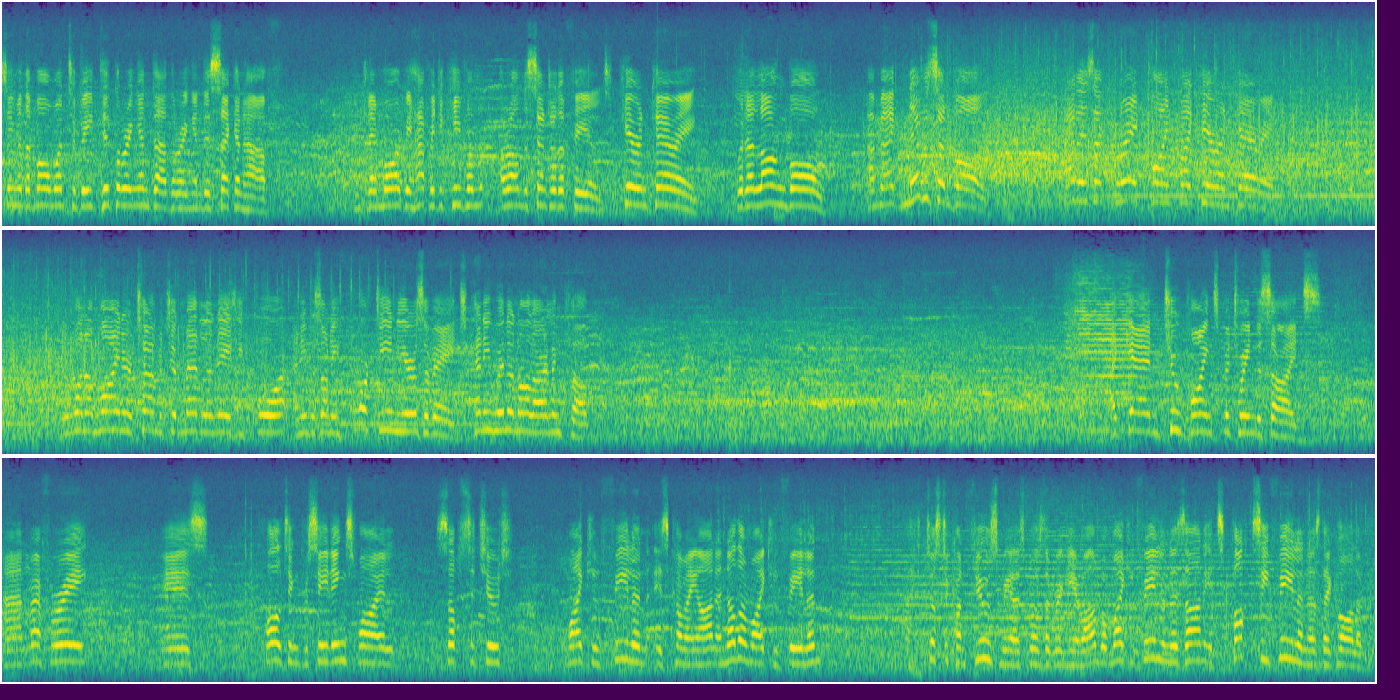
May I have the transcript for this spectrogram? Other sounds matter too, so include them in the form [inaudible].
seem at the moment to be dithering and dithering in this second half. And Glenmore will be happy to keep him around the centre of the field. Kieran Carey with a long ball, a magnificent ball. That is a great point by Kieran Carey. He won a minor championship medal in 84 and he was only 14 years of age. Can he win an All-Ireland club? Again, two points between the sides. And referee is halting proceedings while substitute Michael Phelan is coming on. Another Michael Phelan. Just to confuse me, I suppose they're bringing him on, but Michael Phelan is on. It's Foxy Phelan, as they call him.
